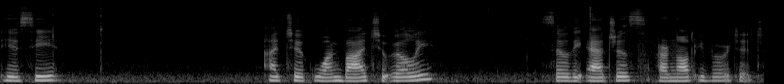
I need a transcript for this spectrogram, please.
You see, I took one bite too early, so the edges are not everted.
